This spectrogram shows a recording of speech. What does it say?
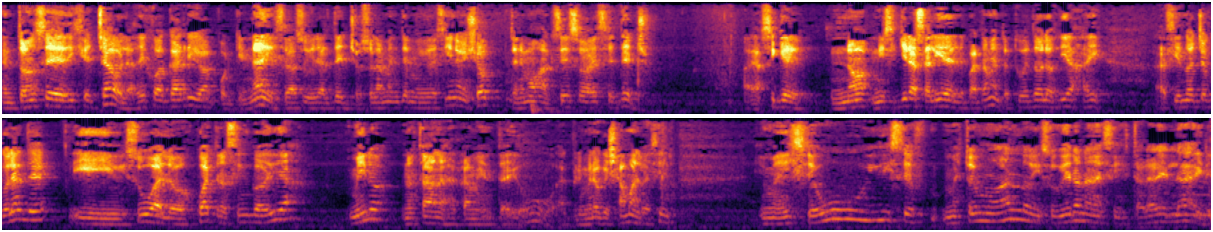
Entonces dije, chao, las dejo acá arriba porque nadie se va a subir al techo, solamente mi vecino y yo tenemos acceso a ese techo. Así que no, ni siquiera salí del departamento, estuve todos los días ahí haciendo chocolate y subo a los 4 o 5 días, miro, no estaban las herramientas. Digo, uh, al primero que llamo al vecino. Y me dice, uy, dice, me estoy mudando y subieron a desinstalar el aire.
